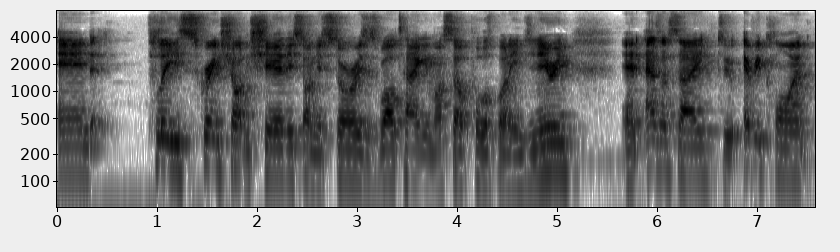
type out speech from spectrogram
And please screenshot and share this on your stories as well, tagging myself, Paul's Body Engineering. And as I say to every client,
